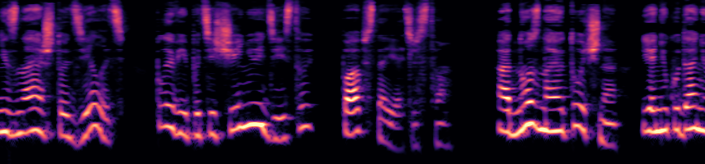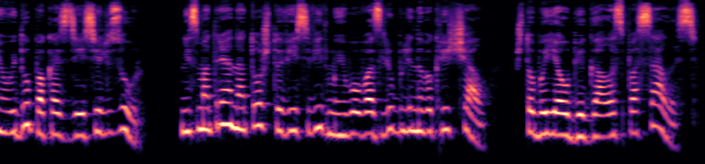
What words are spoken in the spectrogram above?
не зная, что делать, плыви по течению и действуй по обстоятельствам. Одно знаю точно, я никуда не уйду, пока здесь Эльзур, несмотря на то, что весь вид моего возлюбленного кричал, чтобы я убегала, спасалась.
